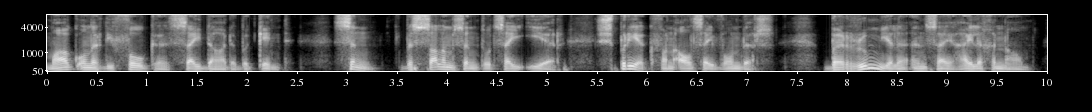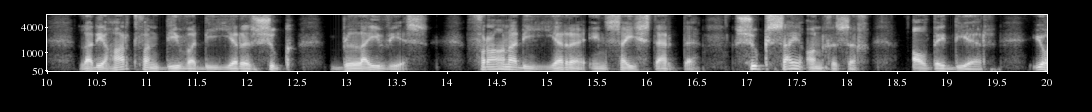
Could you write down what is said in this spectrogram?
maak onder die volke sy dade bekend. Sing, psalm sing tot sy eer, spreek van al sy wonders. Beroem julle in sy heilige naam. Laat die hart van die wat die Here soek bly wees. Vra na die Here en sy sterkte. Soek sy aangesig altyd deur. Ja,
